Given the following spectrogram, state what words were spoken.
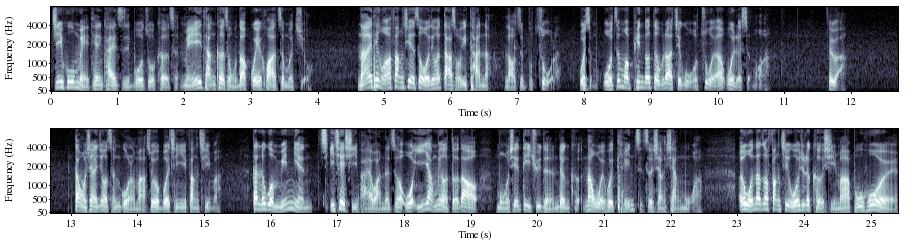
几乎每天开直播做课程，每一堂课程我都要规划这么久。哪一天我要放弃的时候，我一定会大手一摊呐，老子不做了。为什么？我这么拼都得不到结果，我做要为了什么啊？对吧？但我现在已经有成果了嘛，所以我不会轻易放弃嘛。但如果明年一切洗牌完了之后，我一样没有得到某些地区的人认可，那我也会停止这项项目啊。而我那时候放弃，我会觉得可惜吗？不会，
